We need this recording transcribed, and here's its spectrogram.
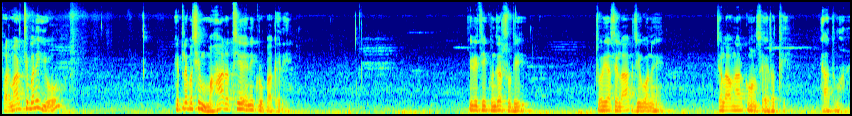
પરમાર્થી બની ગયો એટલે પછી મહારથીએ એની કૃપા કરી. કીડીથી કુંજર સુધી ચોર્યાસી લાખ જીવોને ચલાવનાર કોણ છે રથી? આત્માને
